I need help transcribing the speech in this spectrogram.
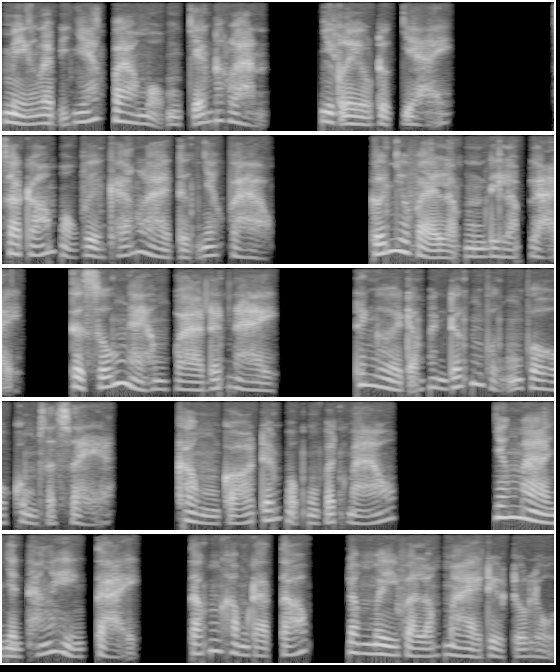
miệng lại bị nhát vào một chén nước lạnh nhiệt liệu được giải. Sau đó một viên kháng lại được nhắc vào. Cứ như vậy lặp đi lặp lại, từ xuống ngày hôm qua đến nay, trên người Đặng Minh Đức vẫn vô cùng sạch sẽ, không có đến một vết máu. Nhưng mà nhìn hắn hiện tại, tóc không ra tóc, lông mi và lông mày đều trụ lũi.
